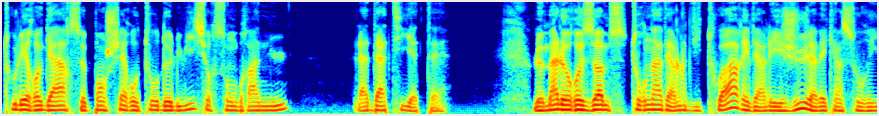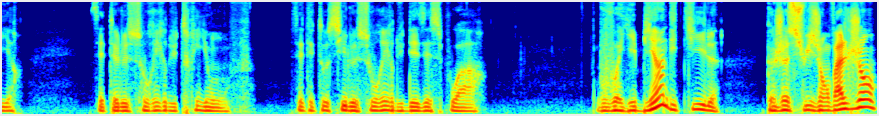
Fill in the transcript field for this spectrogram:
Tous les regards se penchèrent autour de lui sur son bras nu. La date y était. Le malheureux homme se tourna vers l'auditoire et vers les juges avec un sourire. C'était le sourire du triomphe. C'était aussi le sourire du désespoir. Vous voyez bien, dit-il, que je suis Jean Valjean.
